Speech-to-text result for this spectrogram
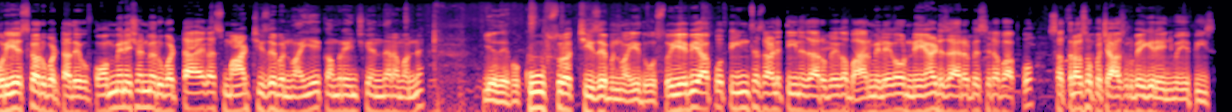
और ये इसका रुपट्टा, देखो कॉम्बिनेशन में रुपट्टा आएगा। स्मार्ट चीज़ें बनवाई है कम रेंज के अंदर हमने ये देखो, खूबसूरत चीज़ें बनवाई दोस्तों। ये भी आपको तीन से साढ़े तीन हज़ार रुपये का बाहर मिलेगा और नया डिज़ायर पे सिर्फ़ आपको सत्रह सौ पचास रुपये की रेंज में ये पीस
